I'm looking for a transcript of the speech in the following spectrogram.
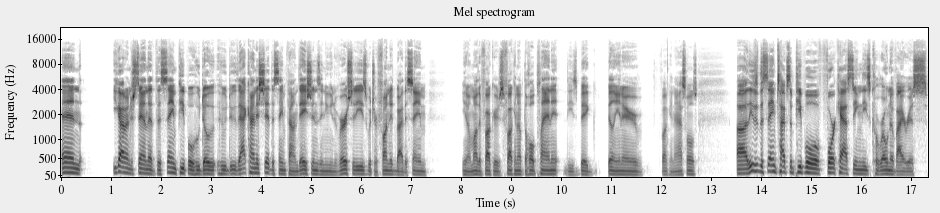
And you got to understand that the same people who do who do that kind of shit, the same foundations and universities which are funded by the same, you know, motherfuckers fucking up the whole planet, these big billionaire fucking assholes uh, these are the same types of people forecasting these coronavirus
